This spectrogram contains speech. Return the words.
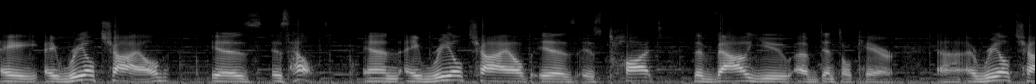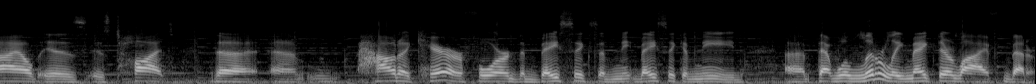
a, a real child is, is helped. And a real child is, is taught the value of dental care. Uh, a real child is, is taught the, um, how to care for the basics of basic of need uh, that will literally make their life better.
